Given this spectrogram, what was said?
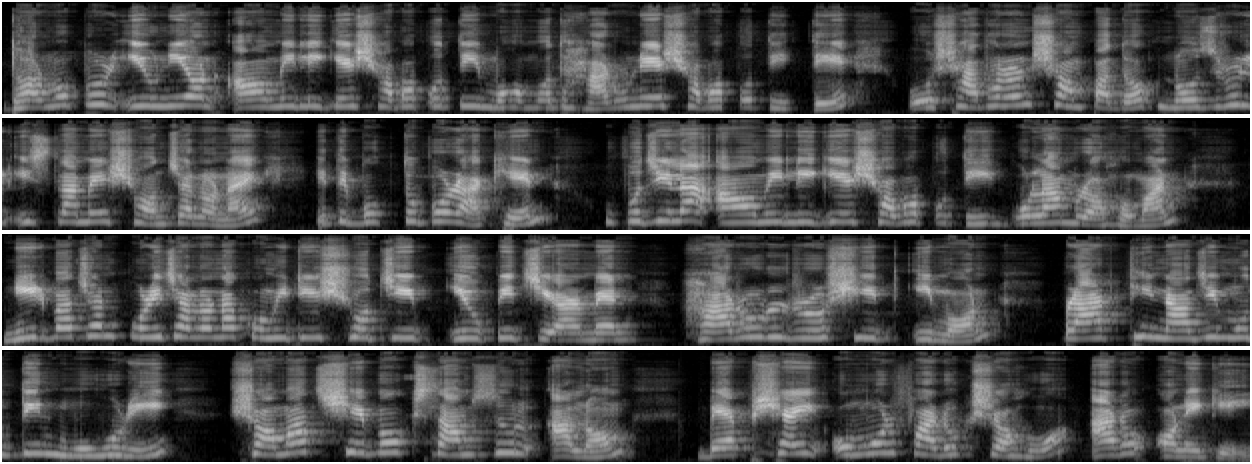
ধর্মপুর ইউনিয়ন আওয়ামী লীগের সভাপতি মোহাম্মদ হারুনের সভাপতিত্বে ও সাধারণ সম্পাদক নজরুল ইসলামের সঞ্চালনায় এতে বক্তব্য রাখেন উপজেলা আওয়ামী লীগের সভাপতি গোলাম রহমান নির্বাচন পরিচালনা কমিটির সচিব, ইউপি চেয়ারম্যান হারুল রশিদ ইমন, প্রার্থী নাজিম উদ্দিন মুহুরি, সমাজসেবক শামসুল আলম, ব্যবসায়ী ওমর ফারুক সহ আরও অনেকেই।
